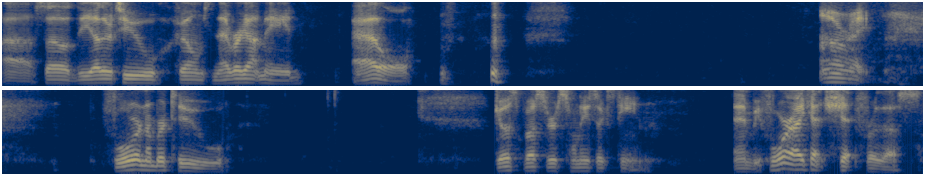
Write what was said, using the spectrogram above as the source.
Uh, so the other two films never got made at all. all right. Floor number two. Ghostbusters 2016. And before I get shit for this,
